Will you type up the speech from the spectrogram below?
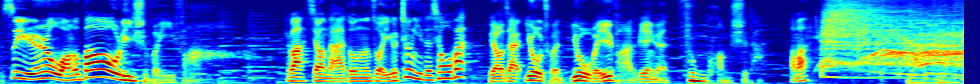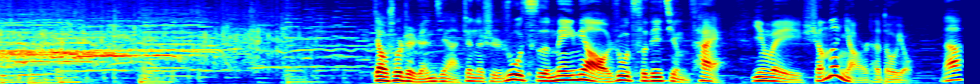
肆意人肉网络暴力是违法，是吧？希望大家都能做一个正义的小伙伴，不要在又蠢又违法的边缘疯狂试探，好吗？要说这人间啊，真的是如此美妙，如此的精彩。因为什么鸟它都有啊，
